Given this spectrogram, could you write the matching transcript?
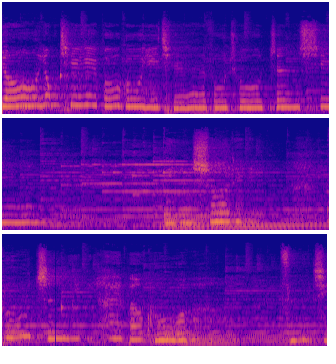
有勇气不顾一切付出真心？你说的不止你，还包括我自己。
